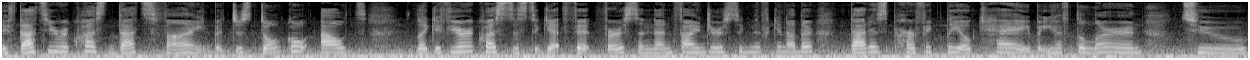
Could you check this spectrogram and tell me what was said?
if that's your request that's fine but just don't go out like if your request is to get fit first and then find your significant other that is perfectly okay. But you have to learn to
